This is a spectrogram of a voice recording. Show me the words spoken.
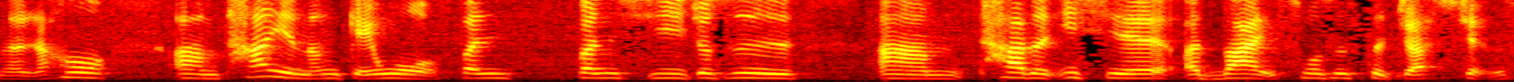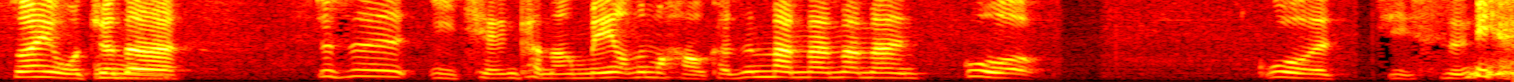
的，然后，嗯，他也能给我分分析，就是，嗯，他的一些 advice 或是 suggestion，所以我觉得，就是以前可能没有那么好，可是慢慢慢慢过。过了几十年，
